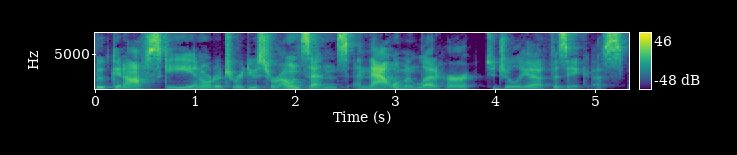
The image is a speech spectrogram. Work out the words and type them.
Bukanovsky, in order to reduce her own sentence, and that woman led her to Julia Fazekas.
